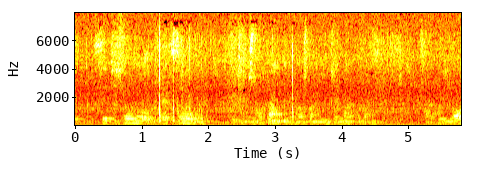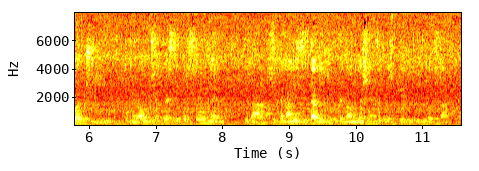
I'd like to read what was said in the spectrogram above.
Se, se ci sono persone, e ce ne sono tante nel nostro in Germania, tante, a cui oggi, come oggi, a queste persone la psicanalisi dà di più che non la scienza dello spirito di Steiner.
